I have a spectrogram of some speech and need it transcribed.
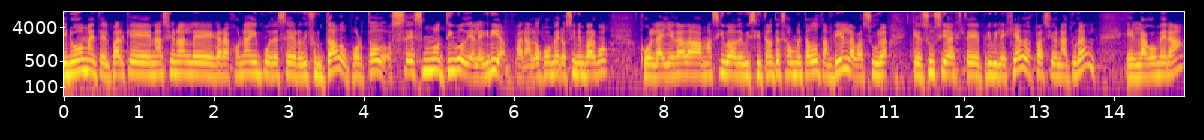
Y nuevamente el Parque Nacional de Garajonay puede ser disfrutado por todos. Es motivo de alegría para los bomberos. Sin embargo, con la llegada masiva de visitantes ha aumentado también la basura que ensucia este privilegiado espacio natural. En La Gomera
